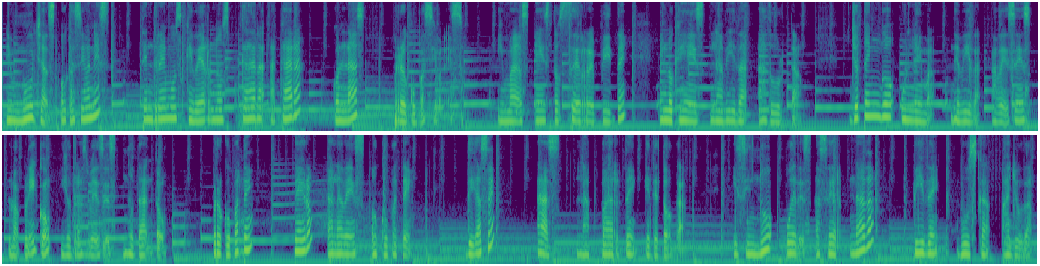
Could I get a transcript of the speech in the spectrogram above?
en muchas ocasiones, tendremos que vernos cara a cara con las preocupaciones y más esto se repite en lo que es la vida adulta. Yo tengo un lema de vida, a veces lo aplico y otras veces no tanto. Preocúpate, pero a la vez ocúpate. Dígase, haz la parte que te toca. Y si no puedes hacer nada, pide, busca ayuda.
